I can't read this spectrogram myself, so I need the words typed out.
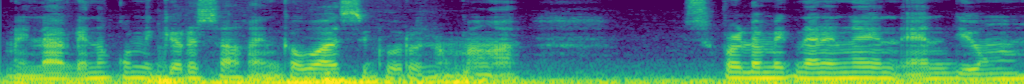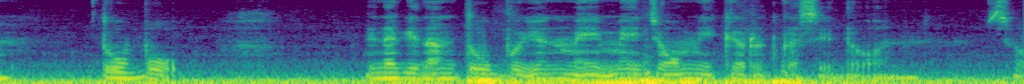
may lagi nang kumikirot sa akin gawa siguro ng mga super lamig na rin ngayon and yung tubo. Dinagyan ng tubo yun may medyo kumikirot kasi doon. So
